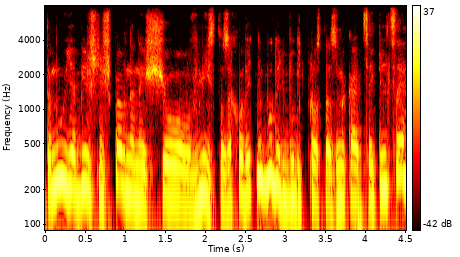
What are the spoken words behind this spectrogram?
Тому я більш ніж впевнений, що в місто заходити не будуть, будуть просто змикати це кільце.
